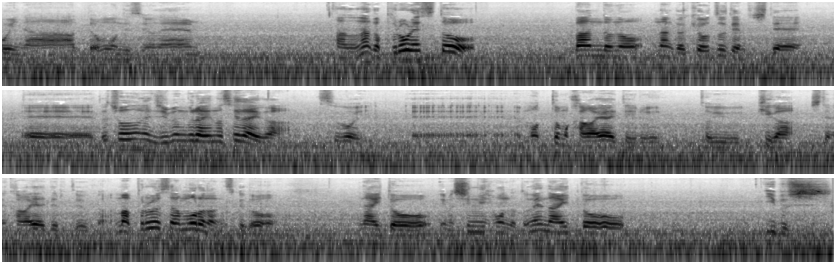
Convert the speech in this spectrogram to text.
こいいなって思うんですよね。あのなんかプロレスとバンドのなんか共通点として、えーと、ちょうどね自分ぐらいの世代がすごい、えー、最も輝いているという気がしてね輝いてるというかまあプロレスはもろなんですけど内藤今新日本だとね内藤いぶし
